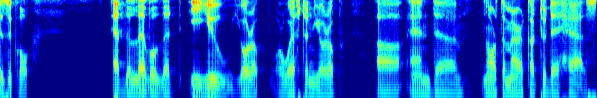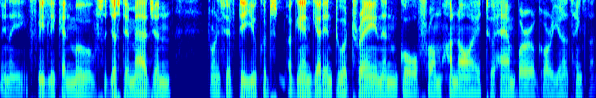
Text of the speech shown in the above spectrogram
physical, at the level that EU, Europe, or Western Europe, uh, and uh, North America today has. You know, you freely can move. So just imagine 2050 you could again get into a train and go from Hanoi to Hamburg or you know things like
